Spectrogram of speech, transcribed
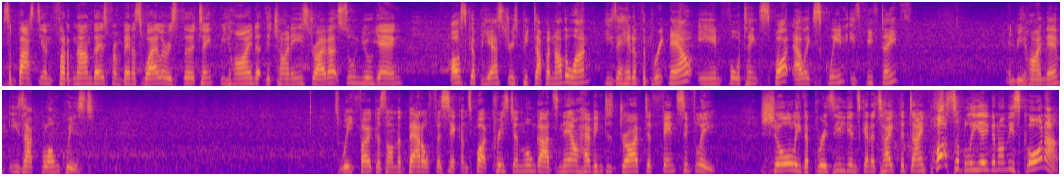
Sebastian Fernandez from Venezuela is 13th behind the Chinese driver, Sun Yueyang. Oscar Piastri's picked up another one. He's ahead of the Brit now in 14th spot. Alex Quinn is 15th. And behind them, Isaac Blomqvist. As we focus on the battle for second spot, Christian Lundgaard's now having to drive defensively. Surely the Brazilian's going to take the Dane, possibly even on this corner.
